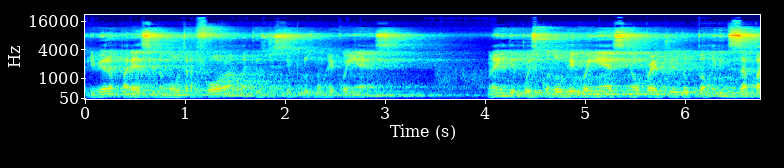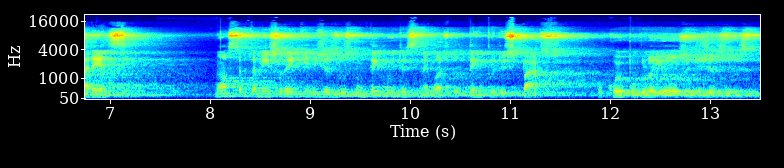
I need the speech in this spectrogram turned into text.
Primeiro aparece numa outra forma que os discípulos não reconhecem não é? E depois, quando o reconhecem ao partir do pão, ele desaparece. Mostra também isso daí que Jesus não tem muito esse negócio do tempo e do espaço, o corpo glorioso de Jesus.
